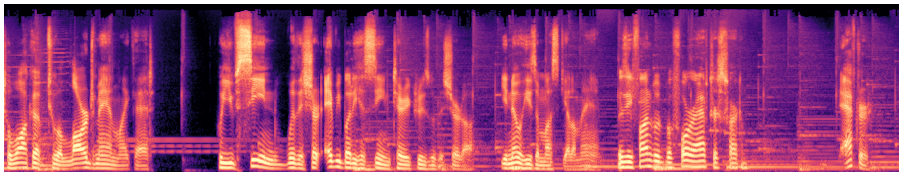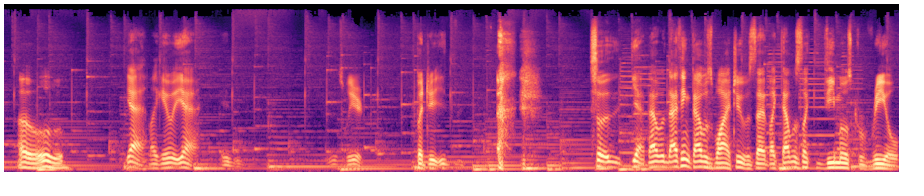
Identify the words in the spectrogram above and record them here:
to walk up to a large man like that, who you've seen with his shirt. Everybody has seen Terry Crews with his shirt off. You know he's a muscular man. Was he fondled before or after stardom? After, Oh, yeah, like it. was- Yeah, it, was weird, but it, so yeah, that was. I think that was why too. Was that like that was like the most real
